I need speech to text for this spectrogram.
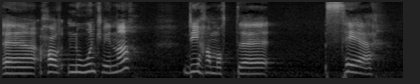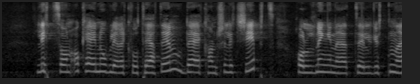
uh, har noen kvinner De har måttet se litt sånn OK, nå blir jeg kvotert inn. Det er kanskje litt kjipt. Holdningene til guttene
